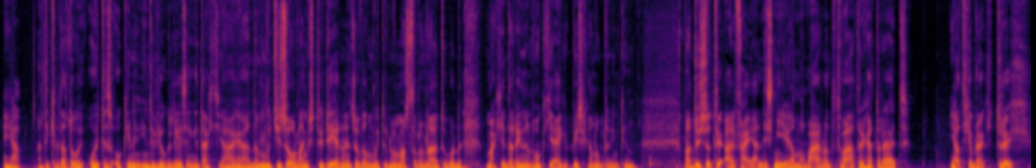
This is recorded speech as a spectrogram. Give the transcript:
Ja, Want ik heb dat ooit, eens ook in een interview gelezen en gedacht, ja, ja, dan moet je zo lang studeren en zoveel moeite doen om astronaut te worden, mag je daar in een hokje eigen pis gaan opdrinken. Maar dus, het, enfin, ja, dat is niet helemaal waar, want het water gaat eruit. Ja. Dat gebruik je terug.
